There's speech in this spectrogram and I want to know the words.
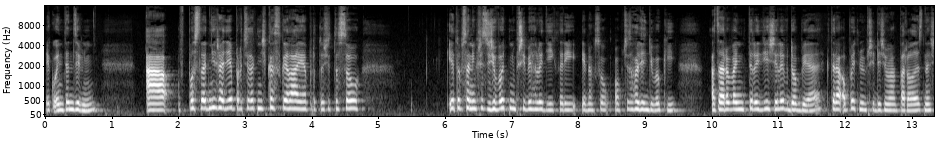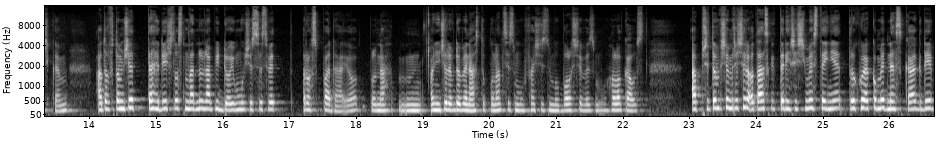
jako intenzivní. A v poslední řadě, proč je ta knižka skvělá, je, protože to jsou je to psaný přes životní příběh lidí, který jednak jsou občas hodně divoký a zároveň ty lidi žili v době, která opět mi přijde, že má paralel s dneškem. A to v tom, že tehdy šlo snadno nabít dojmu, že se svět rozpadá. Jo? Byl na, um, oni žili v době nástupu nacismu, fašismu, bolševismu, holokaust. A přitom všem řešili otázky, které řešíme stejně trochu jako my dneska, kdy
